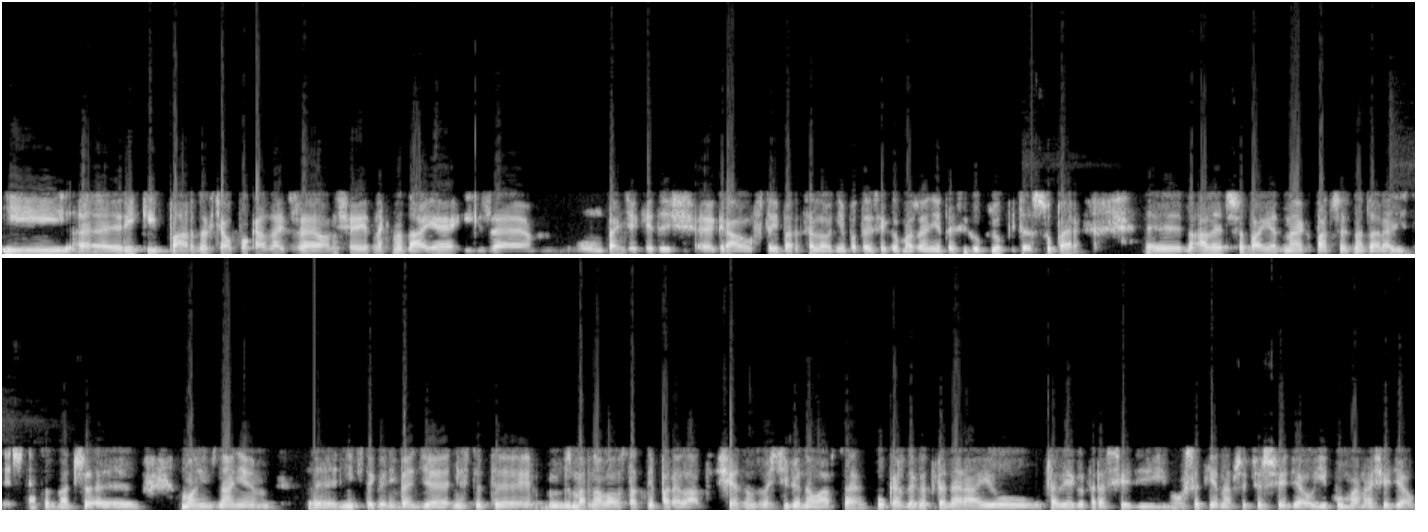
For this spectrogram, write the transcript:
i e, Ricky bardzo chciał pokazać, że on się jednak nadaje i że mm, będzie kiedyś e, grał w tej Barcelonie, bo to jest jego marzenie, to jest jego klub i to jest super. E, no ale trzeba jednak patrzeć na to realistycznie. To znaczy, moim zdaniem, nic z tego nie będzie. Niestety zmarnował ostatnie parę lat, siedząc właściwie na ławce u każdego trenera i u Czawiego teraz siedzi, u Setiena przecież siedział, i Kumana siedział.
